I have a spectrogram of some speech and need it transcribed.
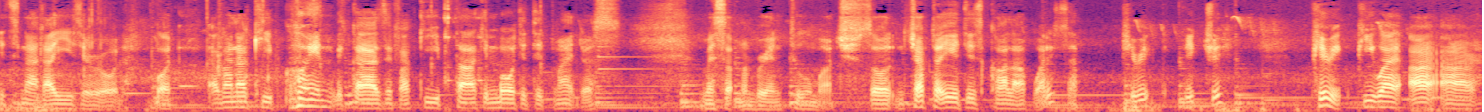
it's not a easy road. But I'm gonna keep going because if I keep talking about it, it might just mess up my brain too much. So chapter eight is called up. What is that? Pyrrhic victory. Pyrrhic. P Y R R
